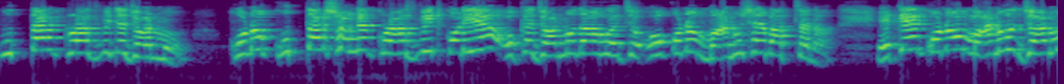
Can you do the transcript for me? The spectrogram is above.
কুত্তার ক্রসবিটে জন্ম। কোনো কুত্তার সঙ্গে ক্রসবিট করিয়ে ওকে জন্ম দেওয়া হয়েছে। ও কোনো মানুষের বাচ্চা না। একে কোনো মানুষ জন্ম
